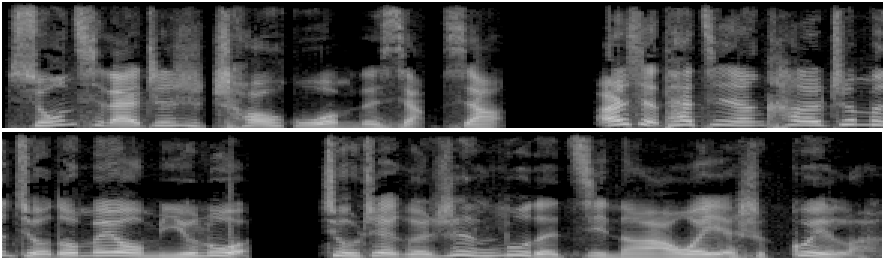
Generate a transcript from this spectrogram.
熊起来真是超乎我们的想象。而且他竟然开了这么久都没有迷路，就这个认路的技能啊，我也是跪了。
